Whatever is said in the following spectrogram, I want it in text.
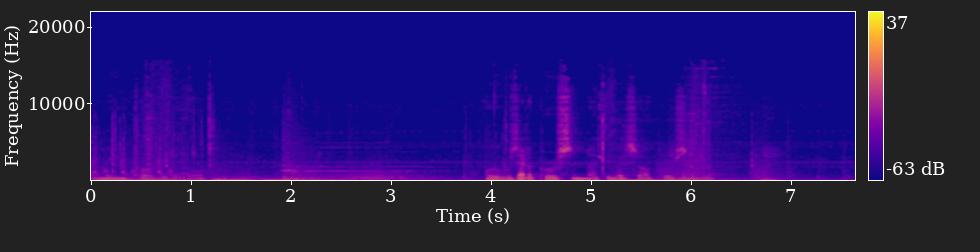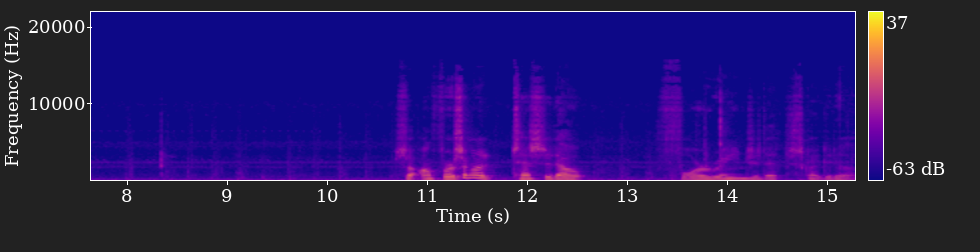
I mean, Torpedo. Oh, was that a person? I think I saw a person there. So um, first I'm gonna test it out far range. Did that this guy get a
